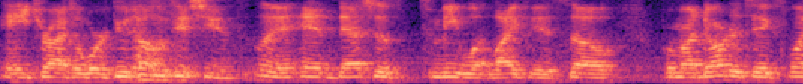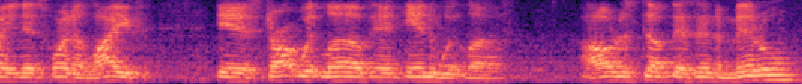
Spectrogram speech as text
and he tried to work through those issues. And that's just to me what life is. So for my daughter to explain this point of life is start with love and end with love. All the stuff that's in the middle,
